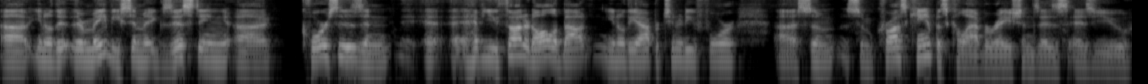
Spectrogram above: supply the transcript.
uh, you know, there, there, may be some existing courses, and have you thought at all about you know the opportunity for uh, some some cross campus collaborations as as you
